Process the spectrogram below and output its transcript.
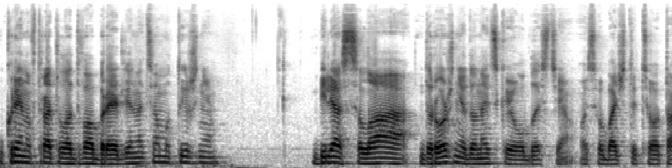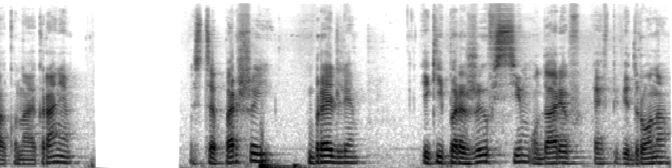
Україна втратила два Бредлі на цьому тижні. Біля села Дорожнє Донецької області. Ось ви бачите цю атаку на екрані. Ось це перший Бредлі, який пережив 7 ударів FPV-дрона.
